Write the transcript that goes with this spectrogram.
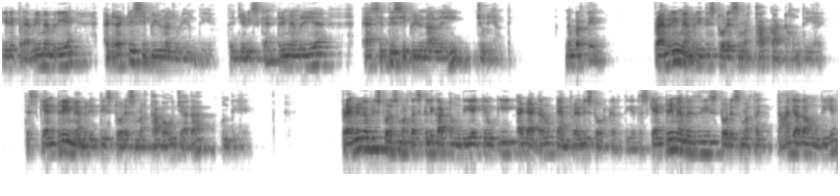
ਜਿਹੜੀ ਪ੍ਰਾਇਮਰੀ ਮੈਮਰੀ ਹੈ, ਇਹ ਡਾਇਰੈਕਟਲੀ CPU ਨਾਲ ਜੁੜੀ ਹੁੰਦੀ ਹੈ। ਤੇ ਜਿਹੜੀ ਸੈਕੰਡਰੀ ਮੈਮਰੀ ਹੈ, ਇਹ ਸਿੱਧੀ CPU ਨਾਲ ਨਹੀਂ ਜੁੜੀ ਹੁੰਦੀ। ਨੰਬਰ 3 ਪ੍ਰਾਇਮਰੀ ਮੈਮਰੀ ਦੀ ਸਟੋਰੇਜ ਸਮਰੱਥਾ ਘੱਟ ਹੁੰਦੀ ਹੈ। ਤੇ ਸੈਕੰਡਰੀ ਮੈਮਰੀ ਦੀ ਸਟੋਰੇਜ ਸਮਰੱਥਾ ਬਹੁਤ ਜ਼ਿਆਦਾ ਹੁੰਦੀ ਹੈ। ਪ੍ਰਾਇਮਰੀ ਮੈਮਰੀ ਸਟੋਰੇਜ ਸਮਰੱਥਾ ਇਸ ਲਈ ਘੱਟ ਹੁੰਦੀ ਹੈ ਕਿਉਂਕਿ ਇਹ ਡਾਟਾ ਨੂੰ ਟੈਂਪਰੇਰੀ ਸਟੋਰ ਕਰਦੀ ਹੈ। ਤੇ ਸੈਕੰਡਰੀ ਮੈਮਰੀ ਦੀ ਸਟੋਰੇਜ ਸਮਰੱਥਾ ਤਾਂ ਜ਼ਿਆਦਾ ਹੁੰਦੀ ਹੈ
